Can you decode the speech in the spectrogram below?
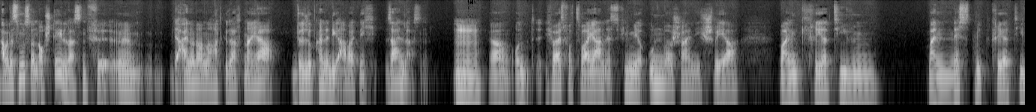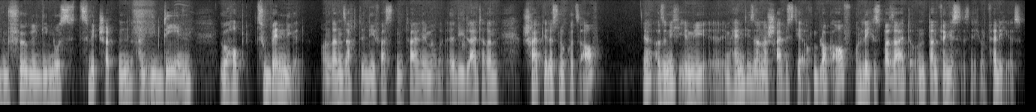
Aber das muss man auch stehen lassen. Für, ähm, der eine oder andere hat gedacht, na ja, so kann er die Arbeit nicht sein lassen. Ja, und ich weiß, vor zwei Jahren, es fiel mir unwahrscheinlich schwer, meinen kreativen, mein Nest mit kreativen Vögeln, die nur zwitscherten, an Ideen überhaupt zu bändigen. Und dann sagte die Fastenteilnehmer, äh, die Leiterin, schreib dir das nur kurz auf. Ja, also nicht irgendwie äh, im Handy, sondern schreib es dir auf den Blog auf und leg es beiseite und dann vergiss es nicht und fertig ist.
